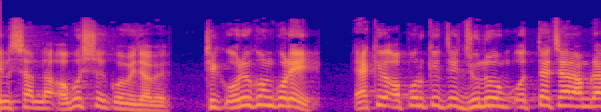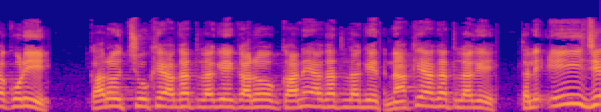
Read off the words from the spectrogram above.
ইনশাল্লাহ অবশ্যই কমে যাবে। ঠিক ওরকম করে একে অপরকে যে জুলুম, অত্যাচার আমরা করি কারও চোখে আঘাত লাগে, কারও কানে আঘাত লাগে, নাকে আঘাত লাগে, তাহলে এই যে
